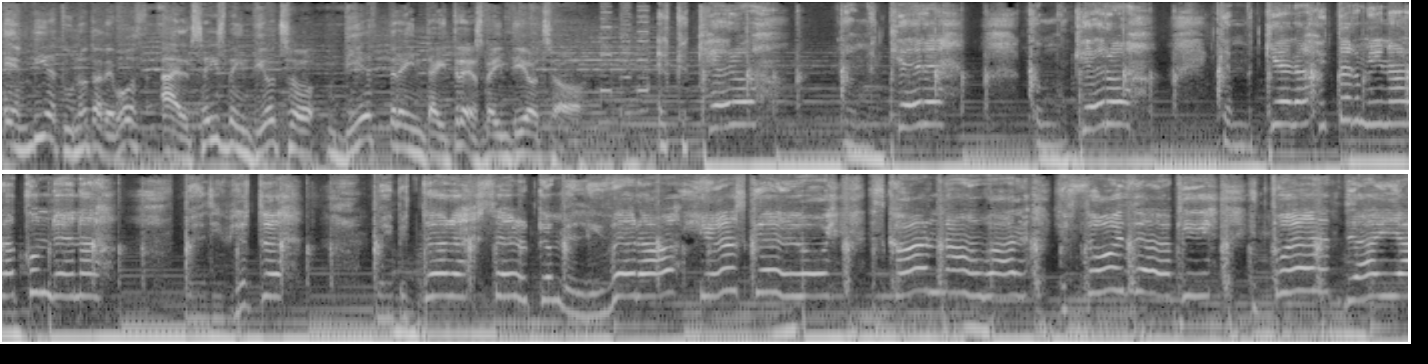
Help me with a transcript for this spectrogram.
Envía tu nota de voz al 628 1033 28. El que quiero no me quiere como quiero que me quiera y termina la condena. Me divierte, tú eres el que me libera. Y es que hoy es carnaval, yo soy de aquí y tú eres de allá.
